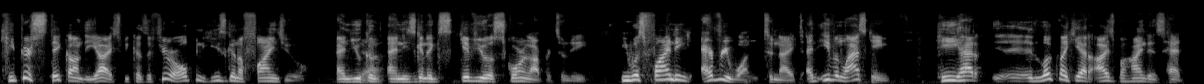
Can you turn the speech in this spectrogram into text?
keep your stick on the ice because if you're open he's gonna find you and you can and he's gonna give you a scoring opportunity he was finding everyone tonight and even last game he had it looked like he had eyes behind his head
